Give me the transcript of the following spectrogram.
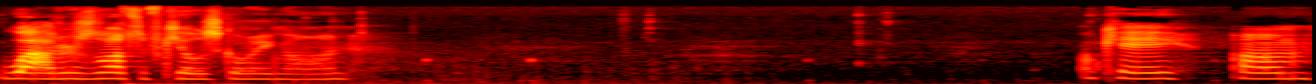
Wow, there's lots of kills going on. Okay, um...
